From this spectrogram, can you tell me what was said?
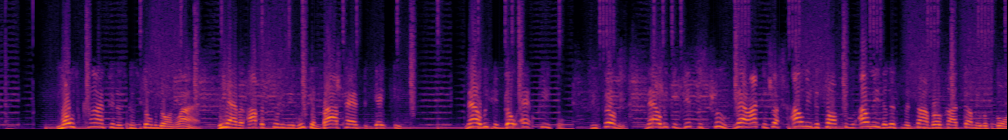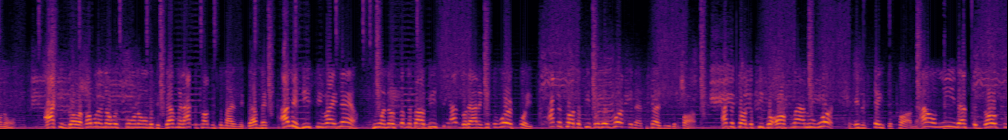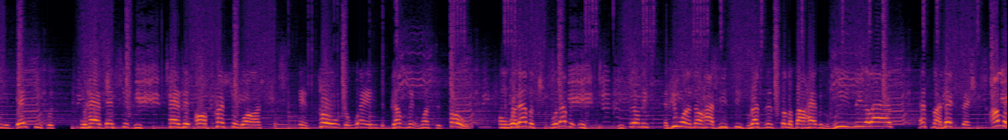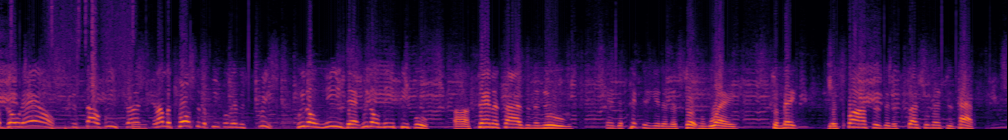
Most content is consumed online. We have an opportunity. We can bypass the gatekeepers. Now we can go at people. You feel me? Now we can get the truth. Now I can. I don't need to talk to. I don't need to listen to Tom Brokaw tell me what's going on. I can go if I want to know what's going on with the government. I can talk to somebody in the government. I'm in D.C. right now. You want to know something about D.C.? I can go down and get the word for you. I can talk to people that work in the Treasury Department. I can talk to people offline who work in the State Department. I don't need us to go through the gatekeepers who have that shit be have it all pressure washed and told the way the government wants it told on whatever whatever issue. You feel me? If you want to know how DC residents feel about having weed legalized, that's my next thing. I'm gonna go down to Southeast, son, and I'm gonna talk to the people in the street. We don't need that. We don't need people uh, sanitizing the news and depicting it in a certain way to make the sponsors and the special mentions happen.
